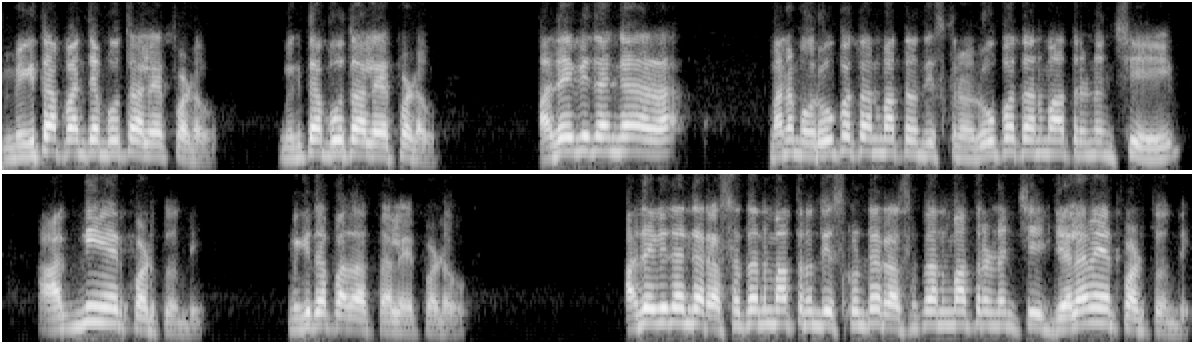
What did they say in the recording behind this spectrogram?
మిగతా పంచభూతాలు ఏర్పడవు. మిగతా భూతాలు ఏర్పడవు. అదే విధంగా మనము రూపతన్మాత్రం తీసుకున్నాం. రూపతన్మాత్ర నుంచి అగ్ని ఏర్పడుతుంది. మిగతా పదార్థాలు ఏర్పడవు. అదే విధంగా రసతన్మాత్రం తీసుకుంటే రసతన్మాత్ర నుంచి జలం ఏర్పడుతుంది.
